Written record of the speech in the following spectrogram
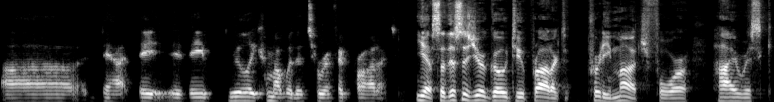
uh, that they they've really come up with a terrific product. Yeah, so this is your go-to product pretty much for high-risk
